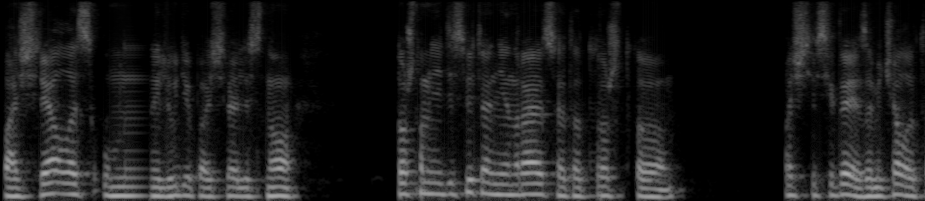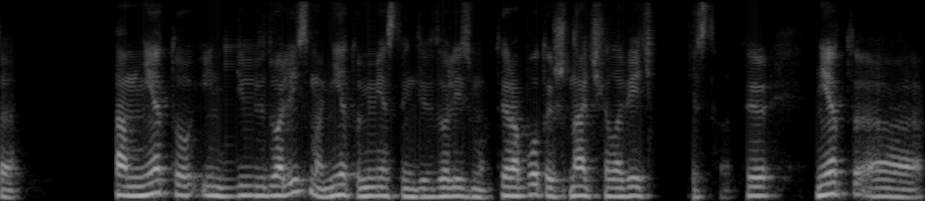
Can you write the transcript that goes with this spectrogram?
поощрялась, умные люди поощрялись, но то, что мне действительно не нравится, это то, что почти всегда я замечал это, там нету индивидуализма, нету места индивидуализму. Ты работаешь на человечество. Ты, нет э,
